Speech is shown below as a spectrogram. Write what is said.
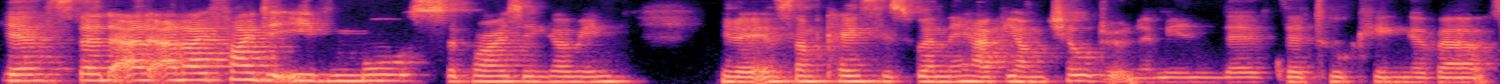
Yes, and, and, and I find it even more surprising. I mean, you know, in some cases when they have young children, I mean, they're they're talking about.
